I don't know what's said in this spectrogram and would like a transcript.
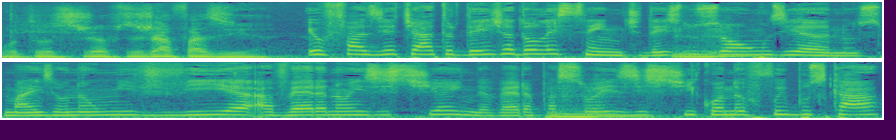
Ou você já, já fazia? Eu fazia teatro desde adolescente, desde uhum. os 11 anos, mas eu não me via, a Vera não existia ainda. A Vera passou uhum. a existir quando eu fui buscar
